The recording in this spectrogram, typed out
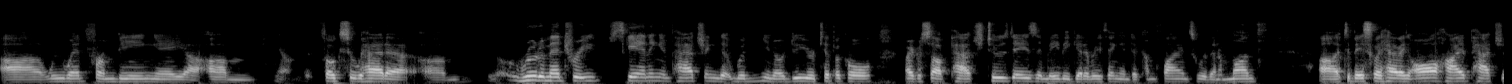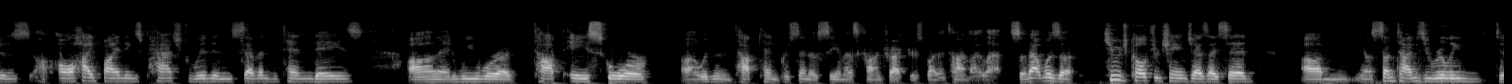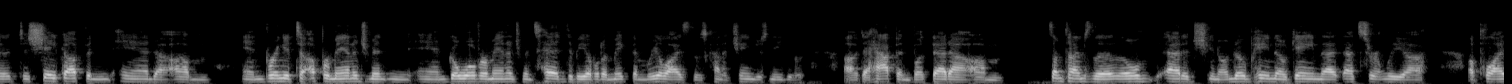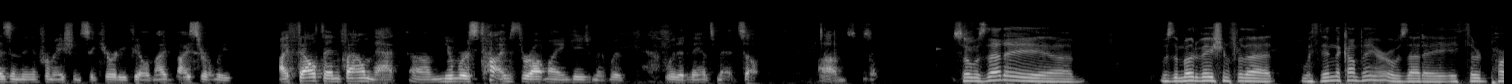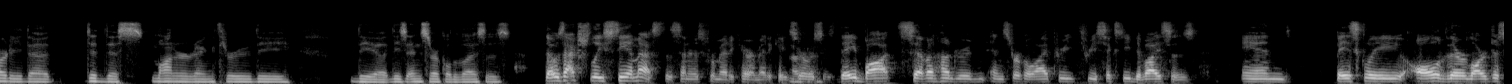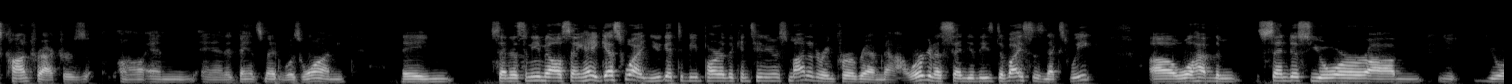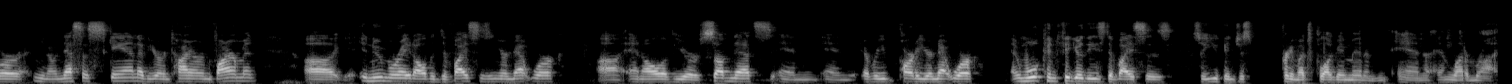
Uh, we went from being a, uh, um, you know, folks who had a um, rudimentary scanning and patching that would, you know, do your typical Microsoft Patch Tuesdays and maybe get everything into compliance within a month. Uh, to basically having all high patches, all high findings patched within seven to ten days, uh, and we were a top A score uh, within the top 10% of CMS contractors by the time I left. So that was a huge culture change, as I said. Um, you know, sometimes you really need to, to shake up and and uh, um, and bring it to upper management and, and go over management's head to be able to make them realize those kind of changes need to uh, to happen. But that uh, um, sometimes the, the, old adage, you know, no pain, no gain, that that certainly uh, applies in the information security field. And I, I certainly I felt and found that um, numerous times throughout my engagement with with AdvanceMed. So, um, so, so was that a uh, was the motivation for that within the company, or was that a, a third party that did this monitoring through the the uh, these nCircle devices? That was actually CMS, the Centers for Medicare and Medicaid okay. Services. They bought 700 nCircle IP360 devices, and basically all of their largest contractors uh, and and AdvanceMed was one. They sent us an email saying, "Hey, guess what? You get to be part of the continuous monitoring program now. We're going to send you these devices next week. Uh, we'll have them send us your um, your you know Nessus scan of your entire environment, uh, enumerate all the devices in your network uh, and all of your subnets and and every part of your network, and we'll configure these devices so you can just pretty much plug them in and and, and let them run."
